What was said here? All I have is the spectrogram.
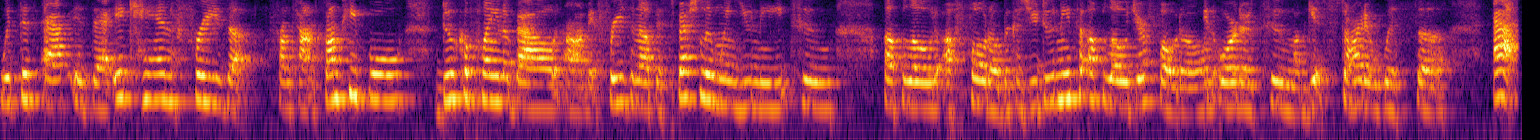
with this app is that it can freeze up from time. Some people do complain about um, it freezing up, especially when you need to upload a photo because you do need to upload your photo in order to um, get started with the app.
